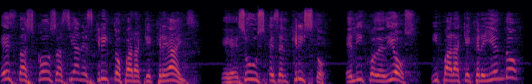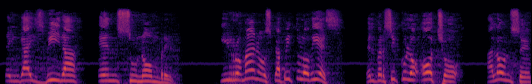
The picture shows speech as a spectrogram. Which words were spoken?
estas cosas se han escrito para que creáis que Jesús es el Cristo, el Hijo de Dios, y para que creyendo tengáis vida en su nombre. Y Romanos capítulo 10, el versículo 8 al 11,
